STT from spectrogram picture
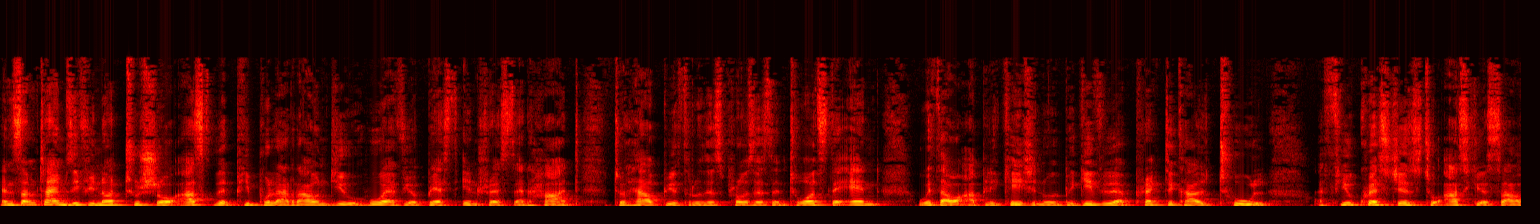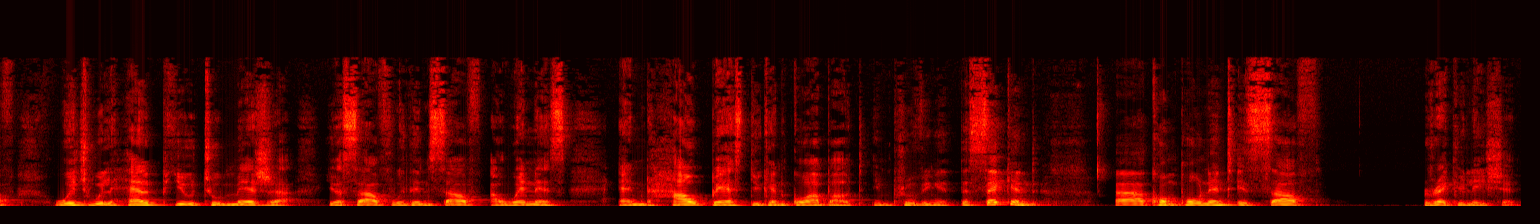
And sometimes, if you're not too sure, ask the people around you who have your best interests at heart to help you through this process. And towards the end, with our application, we'll give you a practical tool, a few questions to ask yourself, which will help you to measure yourself within self awareness and how best you can go about improving it. The second uh, component is self regulation.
